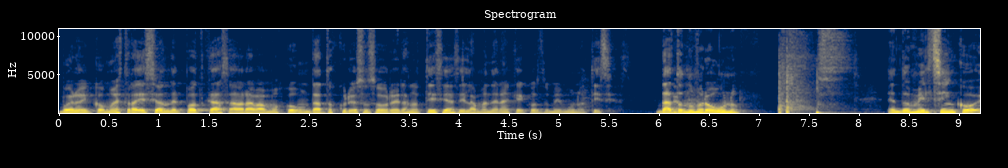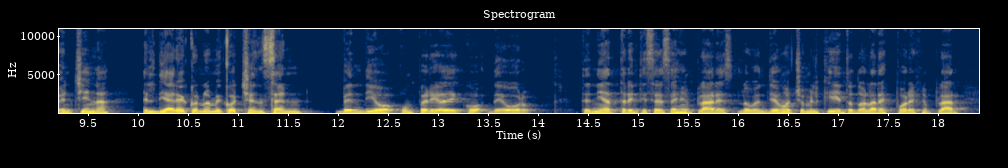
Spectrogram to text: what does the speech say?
Bueno, y como es tradición del podcast, ahora vamos con datos curiosos sobre las noticias y la manera en que consumimos noticias. Dato número uno. En 2005, en China, el diario económico Shenzhen vendió un periódico de oro. Tenía 36 ejemplares, lo vendió en 8.500 dólares por ejemplar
